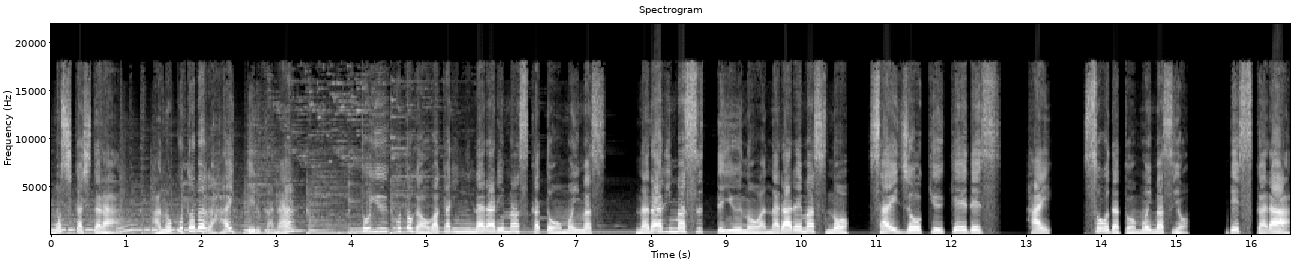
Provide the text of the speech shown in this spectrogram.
もしかしたらあの言葉が入っているかな？ということがお分かりになられますかと思います。ならりますっていうのはなられますの最上級形です。はい。そうだと思いますよ。ですから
